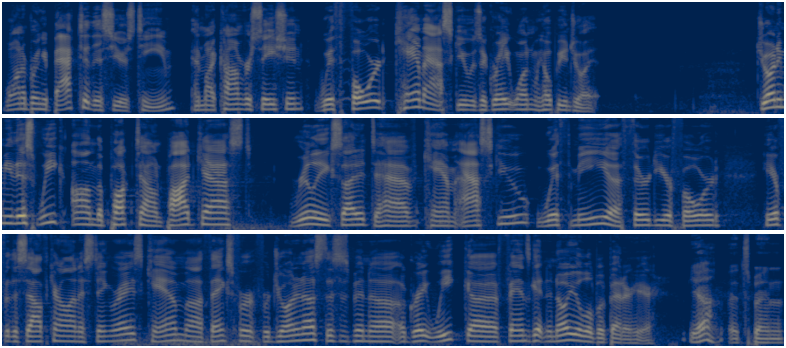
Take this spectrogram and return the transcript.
want to bring it back to this year's team. And my conversation with forward Cam Askew is a great one. We hope you enjoy it. Joining me this week on the Pucktown podcast, really excited to have Cam Askew with me, a third year forward here for the South Carolina Stingrays. Cam, uh, thanks for, for joining us. This has been a, a great week. Uh, fans getting to know you a little bit better here. Yeah, it's been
